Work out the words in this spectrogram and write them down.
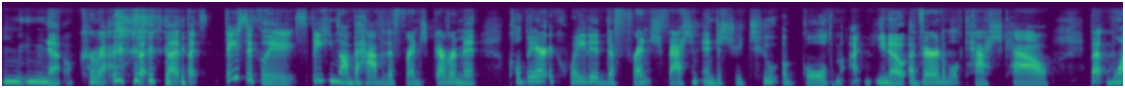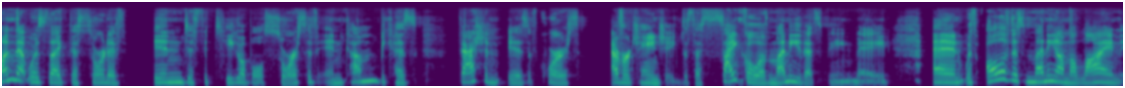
No, correct. But, but, but basically, speaking on behalf of the French government, Colbert equated the French fashion industry to a gold mine, you know, a veritable cash cow, but one that was like this sort of indefatigable source of income because fashion is, of course, ever changing. It's a cycle of money that's being made. And with all of this money on the line,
